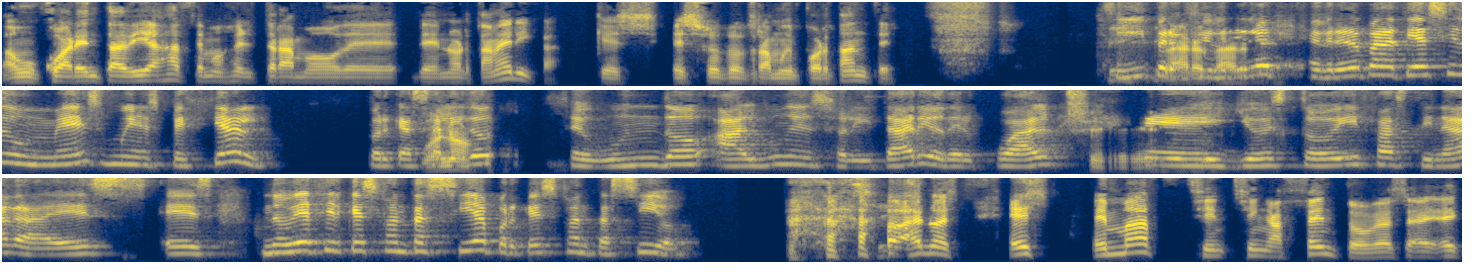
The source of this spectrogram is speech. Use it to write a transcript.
a unos 40 días hacemos el tramo de, de Norteamérica, que es, es otro tramo importante. Sí, pero claro, febrero, febrero para ti ha sido un mes muy especial, porque ha Bueno. salido tu segundo álbum en solitario, del cual Sí. eh, yo estoy fascinada. Es, es, no voy a decir que es fantasía, porque es fantasío. Bueno, es, es, es más sin, sin acento, o sea, es,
